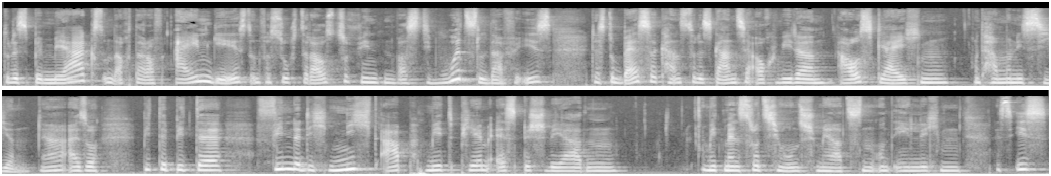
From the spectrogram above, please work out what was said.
du das bemerkst und auch darauf eingehst und versuchst herauszufinden, was die Wurzel dafür ist, desto besser kannst du das Ganze auch wieder ausgleichen und harmonisieren. Ja, also bitte, bitte finde dich nicht ab mit PMS-Beschwerden, mit Menstruationsschmerzen und ähnlichem. Es ist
